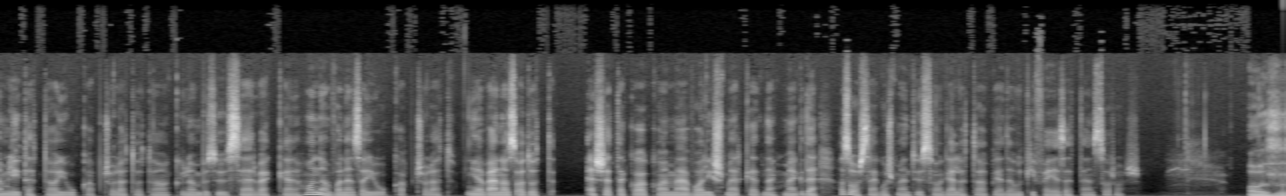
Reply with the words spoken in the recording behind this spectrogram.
említette a jó kapcsolatot a különböző szervekkel. Honnan van ez a jó kapcsolat? Nyilván az adott esetek alkalmával ismerkednek meg, de az országos mentőszolgálattal például kifejezetten szoros. Az,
